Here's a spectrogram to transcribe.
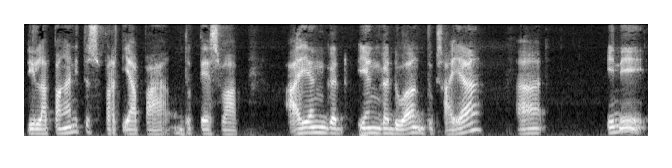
di lapangan itu seperti apa untuk tes swab. Uh, yang yang kedua untuk saya uh, ini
